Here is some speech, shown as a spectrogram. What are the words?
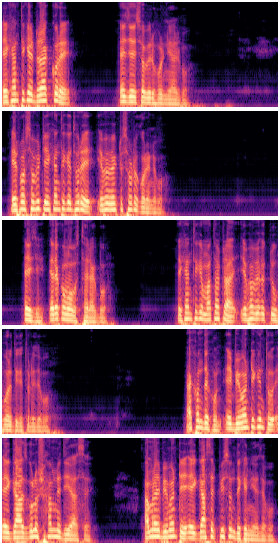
এখান থেকে ড্র্যাগ করে এই যে এই ছবির উপর নিয়ে আসব। এরপর ছবিটি এখান থেকে ধরে এভাবে একটু ছোট করে নেব। এই যে, এরকম অবস্থায় রাখব। এখান থেকে মাথাটা এভাবে একটু উপরের দিকে তুলে দেব। এখন দেখুন, এই বিমানটি কিন্তু এই গাছগুলোর সামনে দিয়ে আছে। আমরা এই বিমানটি এই গাছের পিছন দিকে নিয়ে যাব।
